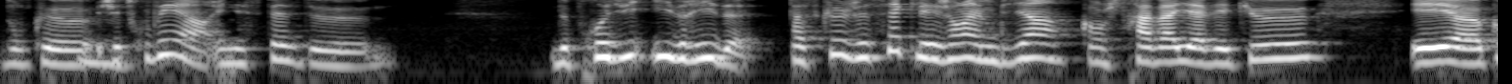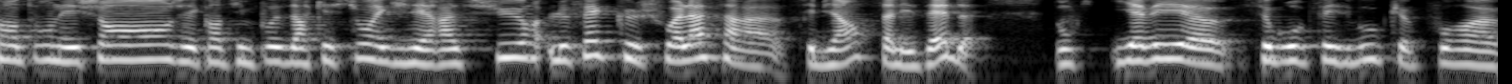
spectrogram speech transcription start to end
Donc j'ai mmh. trouvé une espèce de de produit hybride parce que je sais que les gens aiment bien quand je travaille avec eux et euh, quand on échange et quand ils me posent leurs questions et que je les rassure, le fait que je sois là, ça, c'est bien, ça les aide. Donc, il y avait euh, ce groupe Facebook pour euh,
